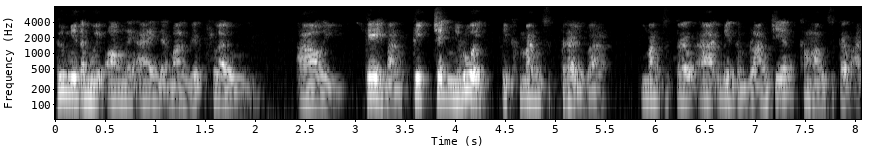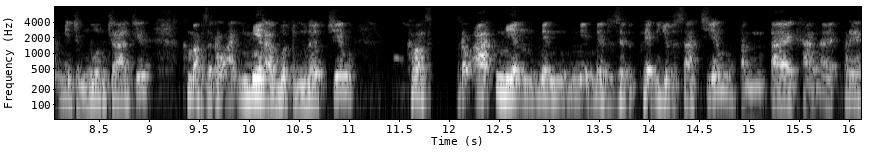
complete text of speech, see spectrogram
គឺមានតែមួយអង្គនេះឯងដែលបានរៀបផ្លូវឲ្យគេបានគិតចេញរួចពីខ្មាំងសត្រូវបាទខ្មាំងសត្រូវអាចមានកម្លាំងជាងខ្មាំងសត្រូវអាចមានចំនួនច្រើនជាងខ្មាំងសត្រូវអាចមានអាវុធទំនើបជាងខ្មាំងស ត្រូវអាចមានមានមានប្រសិទ្ធភាពនៃយុទ្ធសាស្ត្រជាងប៉ុន្តែខាងឯព្រះ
